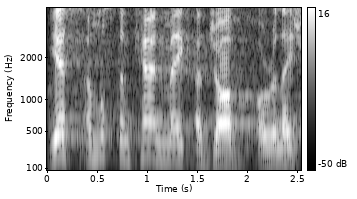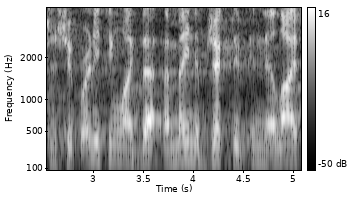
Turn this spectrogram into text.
Yes, a Muslim can make a job or relationship or anything like that a main objective in their life.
